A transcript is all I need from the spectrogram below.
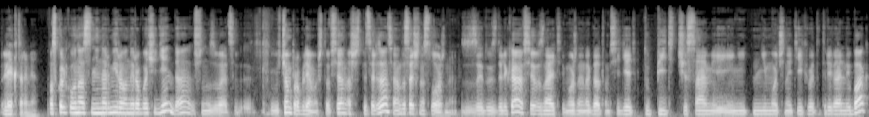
лекторами? Поскольку у нас ненормированный рабочий день, да, что называется, в чем проблема? Что вся наша специализация, она достаточно сложная. Зайду издалека, все вы знаете, можно иногда там сидеть, тупить часами и не, не мочь найти какой-то тривиальный баг,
